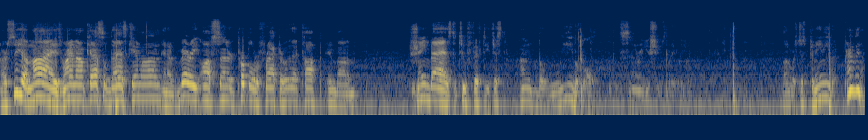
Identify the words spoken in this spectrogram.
Garcia, Mize, Rymount Castle, Daz Cameron, and a very off-centered purple refractor. Look at that top and bottom. Shane Baz to 250. Just unbelievable centering issues lately. Thought it was just Panini, but apparently not.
